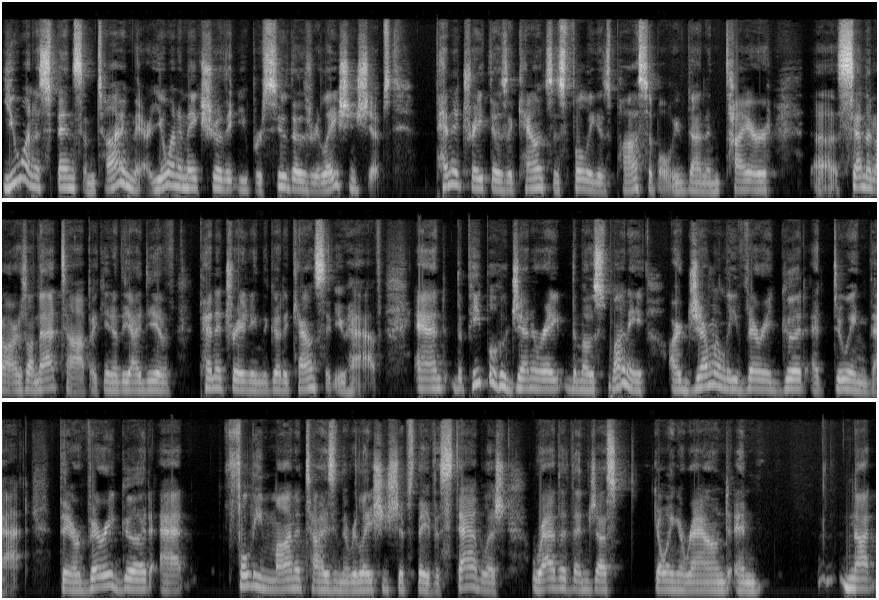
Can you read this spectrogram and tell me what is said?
you want to spend some time there. You want to make sure that you pursue those relationships, penetrate those accounts as fully as possible. We've done entire uh, seminars on that topic, you know, the idea of penetrating the good accounts that you have. And the people who generate the most money are generally very good at doing that. They are very good at fully monetizing the relationships they've established rather than just going around and not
